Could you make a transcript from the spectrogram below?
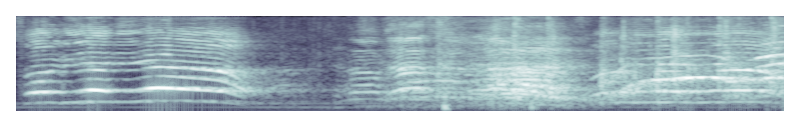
¡Solidaridad! ¡Nacional! ¡Solidaridad!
